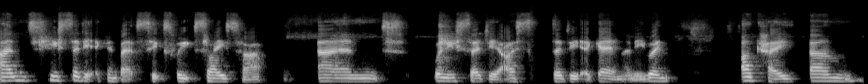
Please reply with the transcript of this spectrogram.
And he said it again about six weeks later. And when he said it, I said it again. And he went, okay, um,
